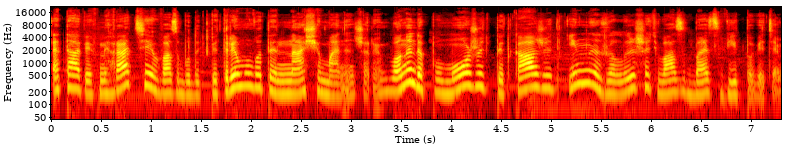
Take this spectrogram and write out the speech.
етапів міграції вас будуть підтримувати наші менеджери. Вони допоможуть, підкажуть і не залишать вас без відповіді.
